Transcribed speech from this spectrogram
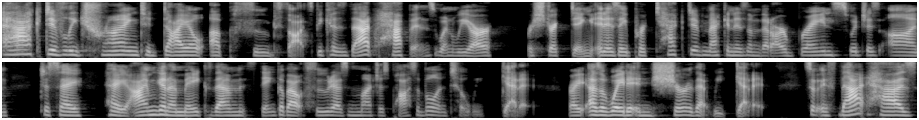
actively trying to dial up food thoughts because that happens when we are restricting. It is a protective mechanism that our brain switches on to say, hey, I'm going to make them think about food as much as possible until we get it, right? As a way to ensure that we get it. So if that has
